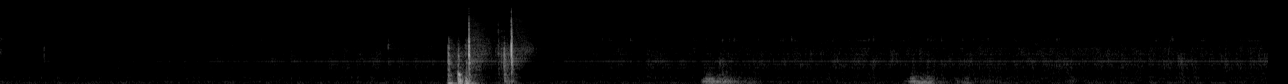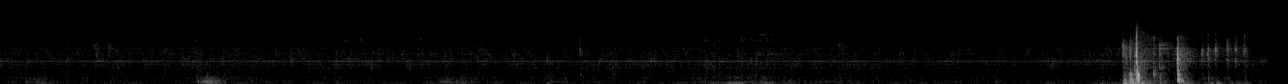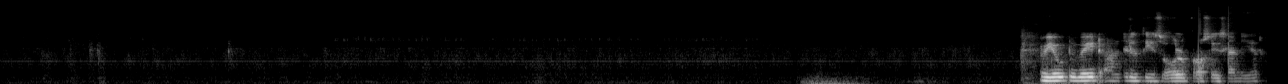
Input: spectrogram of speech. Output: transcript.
we have to wait until this all process and here.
